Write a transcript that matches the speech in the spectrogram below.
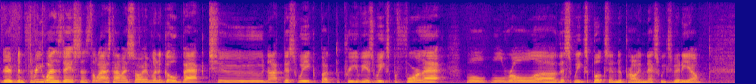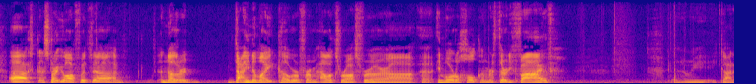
there's been three Wednesdays since the last time I saw you. I'm going to go back to not this week, but the previous weeks before that. We'll we'll roll uh, this week's books into probably next week's video. Uh, going to start you off with uh, another Dynamite cover from Alex Ross for uh, uh, Immortal Hulk number 35. And we got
